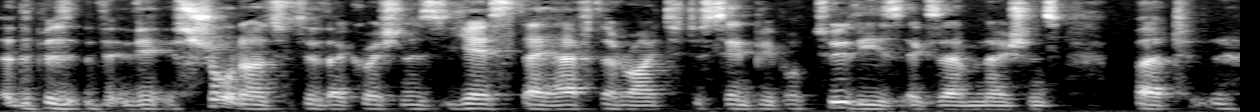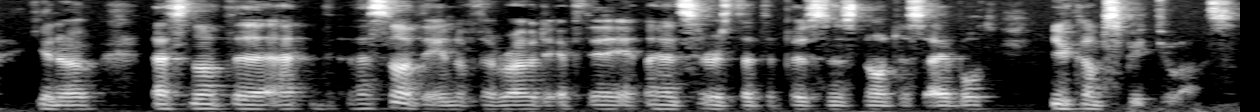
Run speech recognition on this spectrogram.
the, the, short answer to that question is yes, they have the right to send people to these examinations, but you know that's not the that's not the end of the road. If the answer is that the person is not disabled, you come speak to us.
